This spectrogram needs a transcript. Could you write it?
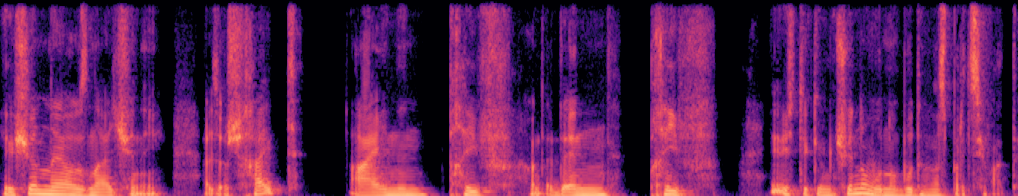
якщо не означений. Also schreibt einen Brief, oder den Brief. І ось таким чином воно буде у нас працювати.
